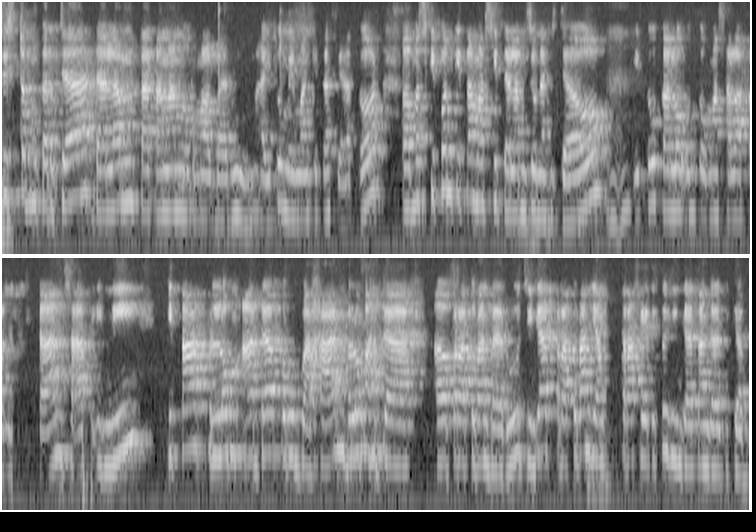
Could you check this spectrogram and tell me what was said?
sistem kerja dalam tatanan normal baru. Nah, itu memang kita diatur Eh, meskipun kita masih dalam zona hijau itu kalau untuk masalah pendidikan saat ini kita belum ada perubahan, belum ada uh, peraturan baru, sehingga peraturan yang terakhir itu hingga tanggal 13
